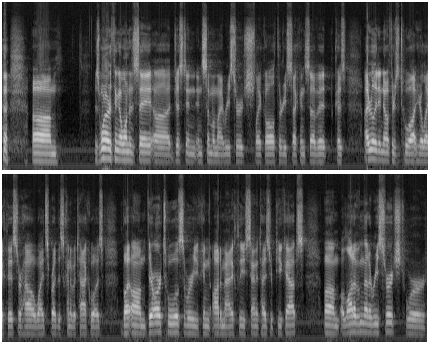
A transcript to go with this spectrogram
um, there's one other thing I wanted to say uh, just in, in some of my research, like all 30 seconds of it, because I really didn't know if there's a tool out here like this or how widespread this kind of attack was. But um, there are tools where you can automatically sanitize your PCAPs. Um, a lot of them that I researched were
